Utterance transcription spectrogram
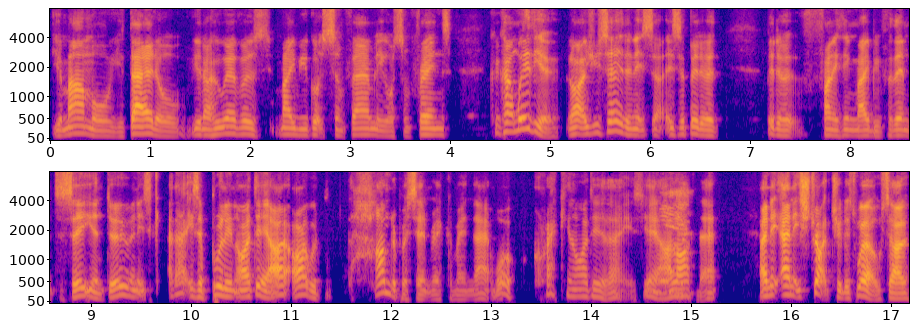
your mum or your dad or you know whoever's maybe you've got some family or some friends can come with you, like as you said, and it's a, it's a bit of a bit of a funny thing maybe for them to see and do, and it's that is a brilliant idea. I, I would hundred percent recommend that. What a cracking idea that is! Yeah, I like that, and it, and it's structured as well. So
